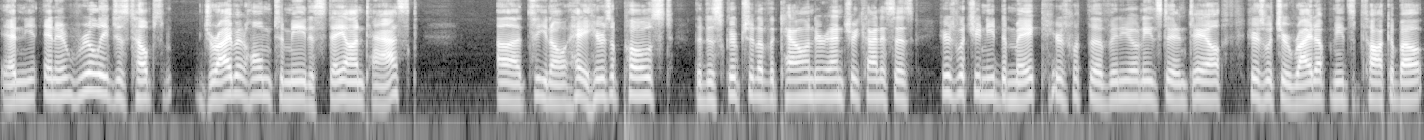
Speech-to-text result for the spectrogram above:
and and it really just helps drive it home to me to stay on task. Uh, to you know, hey, here's a post. The description of the calendar entry kind of says, here's what you need to make. Here's what the video needs to entail. Here's what your write up needs to talk about.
